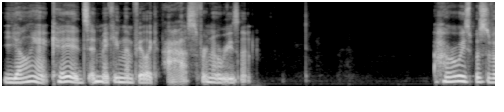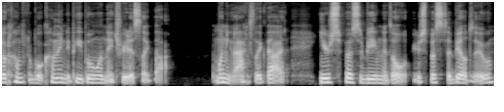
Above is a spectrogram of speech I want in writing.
yelling at kids and making them feel like ass for no reason. How are we supposed to feel comfortable coming to people when they treat us like that? When you act like that, you're supposed to be an adult. You're supposed to be able to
